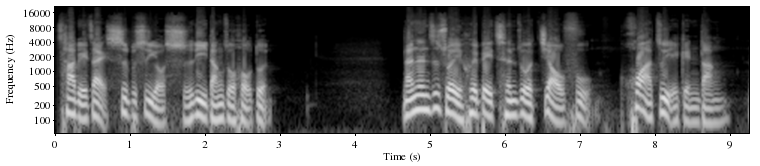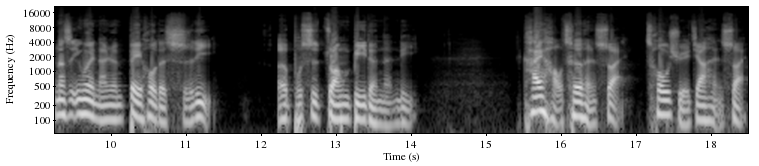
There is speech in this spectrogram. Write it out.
差别在是不是有实力当做后盾。男人之所以会被称作教父，话最也跟当，那是因为男人背后的实力，而不是装逼的能力。开好车很帅，抽雪茄很帅，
